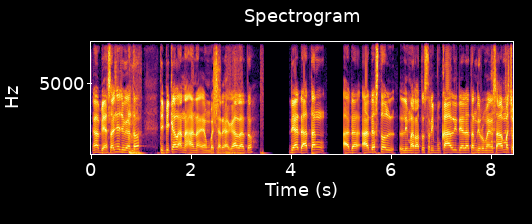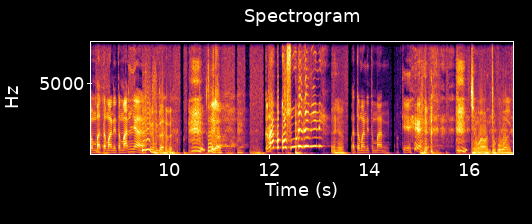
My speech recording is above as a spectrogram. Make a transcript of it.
Nah biasanya juga tuh tipikal anak-anak yang baca regala tuh dia datang ada ada stol 500 ribu kali dia datang di rumah yang sama cuma temani temannya. Kenapa kau sudah dan ini? Buat temani teman. Oke. cuma untuk uang.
